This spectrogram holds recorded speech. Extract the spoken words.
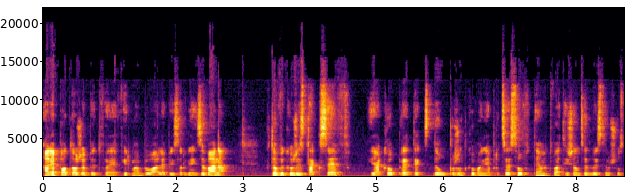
ale po to, żeby Twoja firma była lepiej zorganizowana. Kto wykorzysta KSEF jako pretekst do uporządkowania procesów, ten w 2026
